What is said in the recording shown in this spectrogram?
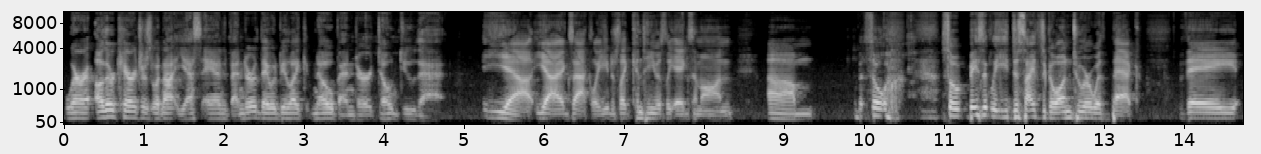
where other characters would not yes and Bender. They would be like, no, Bender, don't do that. Yeah, yeah, exactly. He just like continuously eggs him on. Um, but so, so basically, he decides to go on tour with Beck. They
